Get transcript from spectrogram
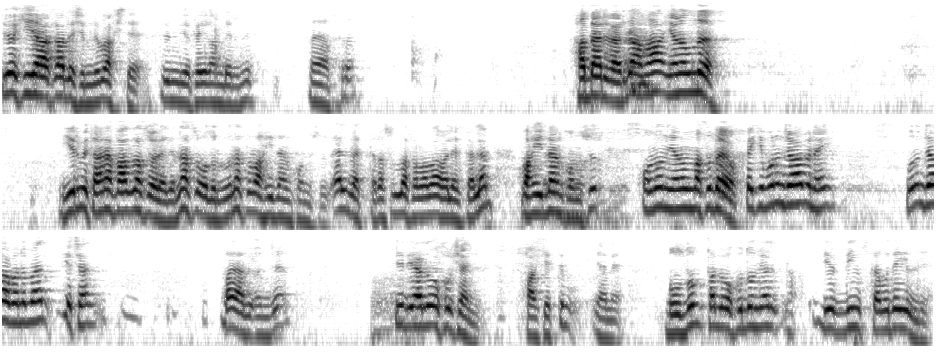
Diyor ki ya kardeşim diyor bak işte sizin diyor peygamberiniz ne yaptı? Haber verdi ama yanıldı. 20 tane fazla söyledi. Nasıl olur bu? Nasıl vahiyden konuşur? Elbette Resulullah sallallahu aleyhi ve sellem vahiyden konuşur. Onun yanılması da yok. Peki bunun cevabı ne? Bunun cevabını ben geçen bayağı bir önce bir yerde okurken fark ettim. Yani buldum. Tabii okuduğum yer bir din kitabı değildi.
